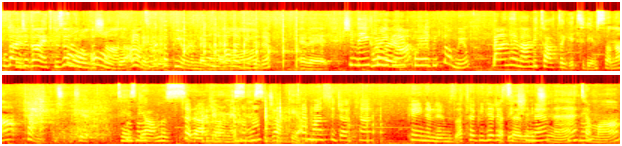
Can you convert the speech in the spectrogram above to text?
Bu bence gayet güzel Tamam, oldu şu oldu, anda. evet. Altını kapıyorum ben Bunu onu. alabilirim. Evet. Şimdi ilk Buraya olarak koyabiliyor muyum? ben hemen bir tahta getireyim sana. Tamam. Çünkü tezgahımız Tabii zarar ki. görmesin. Hı hı. Sıcak ya. Hemen sıcakken peynirlerimizi atabiliriz Atalım içine. içine. Tamam.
